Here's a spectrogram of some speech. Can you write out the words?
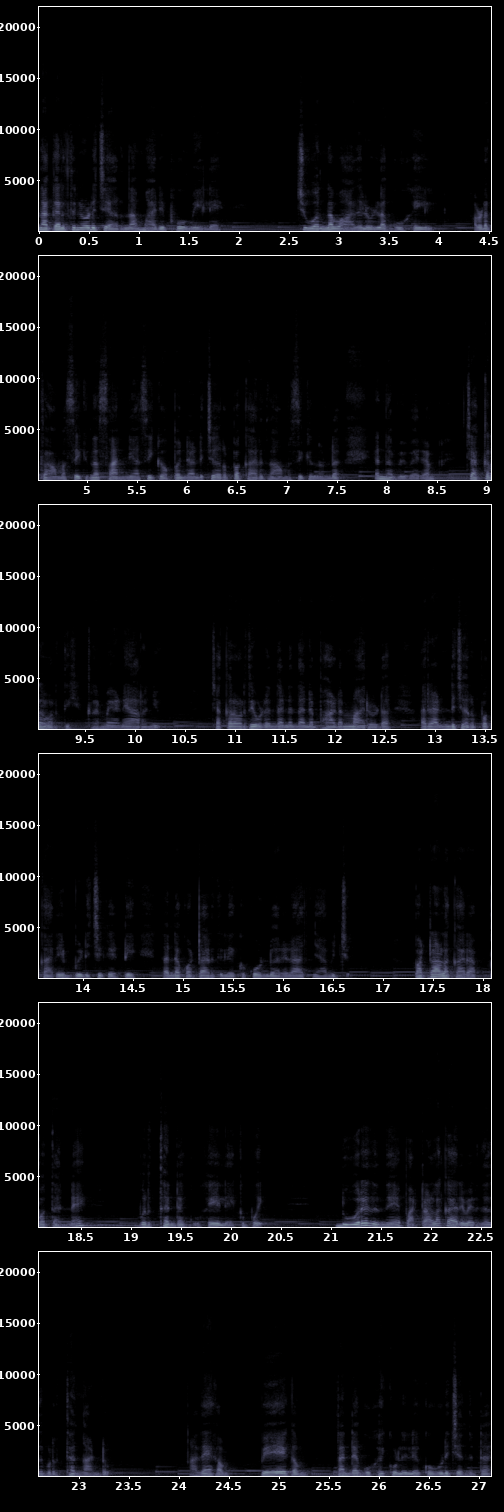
നഗരത്തിനോട് ചേർന്ന മരുഭൂമിയിലെ ചുവന്ന വാതിലുള്ള ഗുഹയിൽ അവിടെ താമസിക്കുന്ന സന്യാസിക്കൊപ്പം രണ്ട് ചെറുപ്പക്കാർ താമസിക്കുന്നുണ്ട് എന്ന വിവരം ചക്രവർത്തി ക്രമേണ അറിഞ്ഞു. ചക്രവർത്തി ഉടൻ തന്നെ തന്റെ ഭടന്മാരോട് രണ്ട് ചെറുപ്പക്കാരെയും പിടിച്ചു കെട്ടി തന്റെ കൊട്ടാരത്തിലേക്ക് കൊണ്ടുവരാൻ ആജ്ഞാപിച്ചു. പട്ടാളക്കാർ അപ്പോൾ തന്നെ വൃദ്ധന്റെ ഗുഹയിലേക്ക് പോയി. ദൂരെ നിന്നേ പട്ടാളക്കാർ വരുന്നത് വൃദ്ധം കണ്ടു. അദ്ദേഹം വേഗം തന്റെ ഗുഹയ്ക്കുള്ളിലേക്ക് ഓടി ചെന്നിട്ട്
